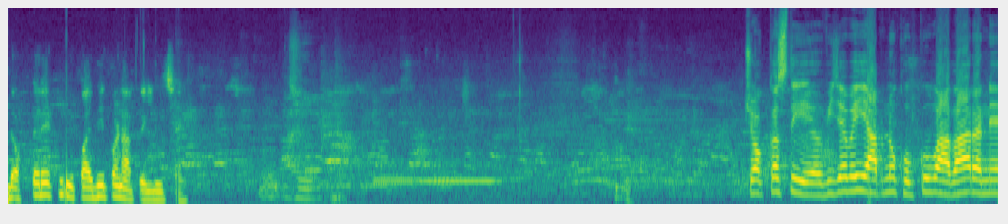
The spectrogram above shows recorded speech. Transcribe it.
ડોક્ટરેટની ઉપાધિ પણ આપેલી છે. ચોક્કસથી વિજયભાઈ, આપનો ખૂબ ખૂબ આભાર અને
